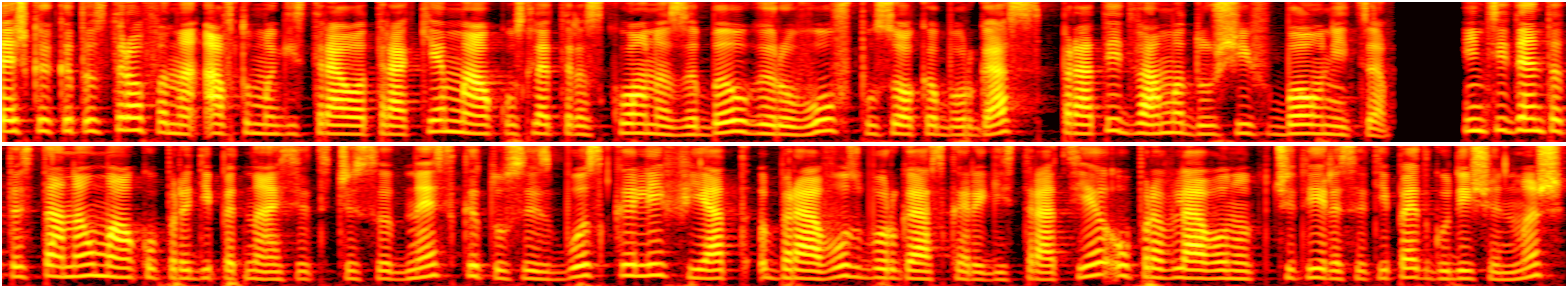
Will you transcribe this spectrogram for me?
Тежка катастрофа на автомагистрала Тракия малко след разклона за Българово в посока Бургас прати двама души в болница. Инцидентът е станал малко преди 15 часа днес, като се сблъскали Фиат Браво с бургаска регистрация, управляван от 45 годишен мъж,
